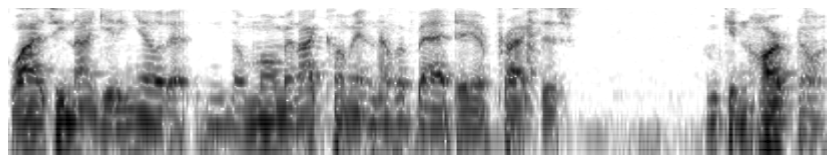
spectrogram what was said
Why is he not getting yelled at? The moment I come in and have a bad day at practice, I'm getting harped on.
